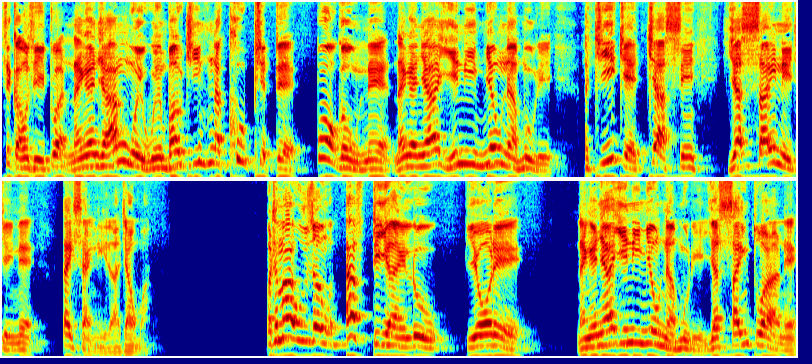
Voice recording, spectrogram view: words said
စစ်ကောင်စီအတွက်နိုင်ငံခြားငွေဝင်ပေါက်ကြီးနှစ်ခုဖြစ်တဲ့ပို့ကုန်နဲ့နိုင်ငံခြားယင်းဒီမြုံနှံမှုတွေအကြီးအကျယ်ကျဆင်းရပ်ဆိုင်နေချိန်နဲ့တိုက်ဆိုင်နေတာကြောင့်ပါပထမဦးဆုံး FDI လို့ပြောတဲ့နိုင်ငံခြားယင်းဒီမြုံနှံမှုတွေရပ်ဆိုင်သွားတာနဲ့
